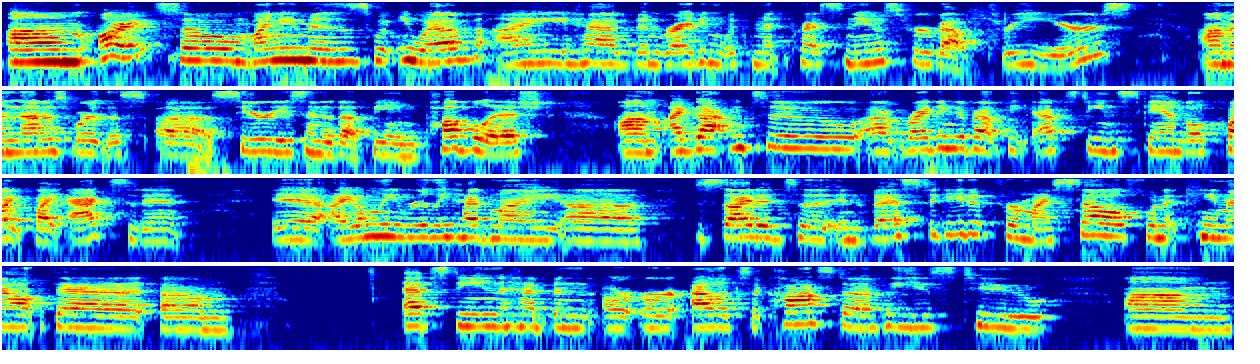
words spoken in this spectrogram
Um, all right, so my name is Whitney Webb. I have been writing with Mint Press News for about three years, um, and that is where this uh, series ended up being published. Um, I got into uh, writing about the Epstein scandal quite by accident. Uh, I only really had my uh, decided to investigate it for myself when it came out that um, Epstein had been, or, or, Alex Acosta, who used to um,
